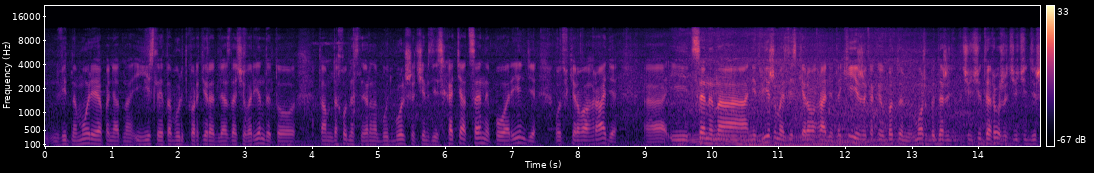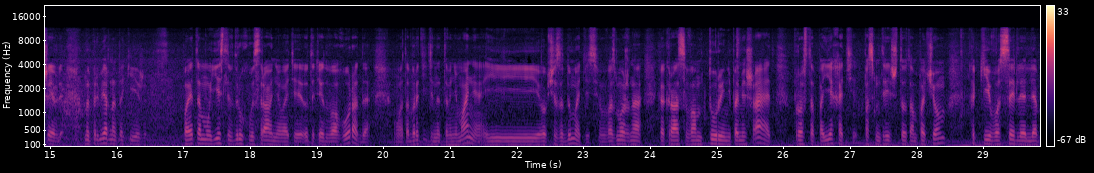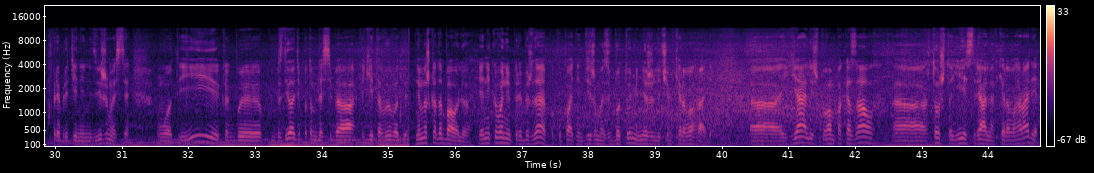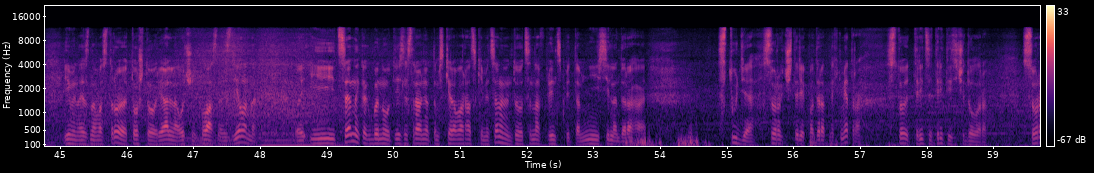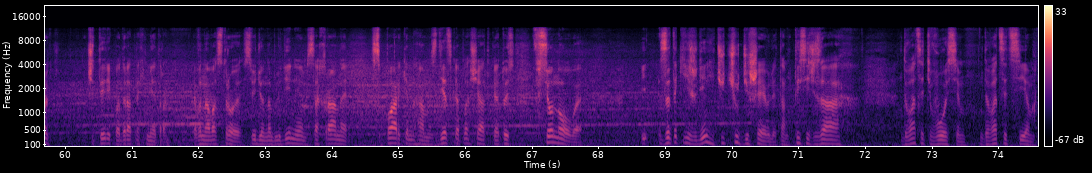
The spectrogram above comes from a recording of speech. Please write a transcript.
вид на море, понятно. И если это будет квартира для сдачи в аренды, то там доходность, наверное, будет больше, чем здесь. Хотя цены по аренде вот в Кировограде э, и цены на недвижимость здесь в Кировограде такие же, как и в Батуми. Может быть, даже чуть-чуть дороже, чуть-чуть дешевле, но примерно такие же. Поэтому, если вдруг вы сравниваете вот эти два города, вот, обратите на это внимание и вообще задумайтесь. Возможно, как раз вам туры не помешают. Просто поехать, посмотреть, что там почем, какие у вас цели для приобретения недвижимости. Вот, и как бы сделайте потом для себя какие-то выводы. Немножко добавлю. Я никого не переубеждаю покупать недвижимость в Батуми, нежели чем в Кировограде. Э, Я лишь вам показал э, то, что есть реально в Кировограде, именно из новостроя, то, что реально очень классно сделано. И цены, как бы, ну, вот если сравнивать там с кировоградскими ценами, то цена, в принципе, там не сильно дорогая. Студия 44 квадратных метра стоит 33 тысячи долларов. 44 квадратных метра в новострое с видеонаблюдением, с охраной, с паркингом, с детской площадкой. То есть все новое. И за такие же деньги, чуть-чуть дешевле, там тысяч за 28, 27,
